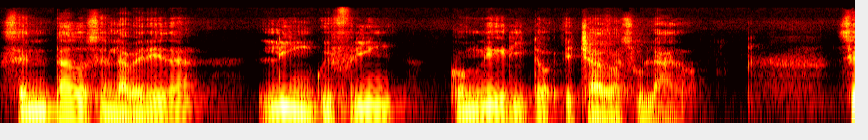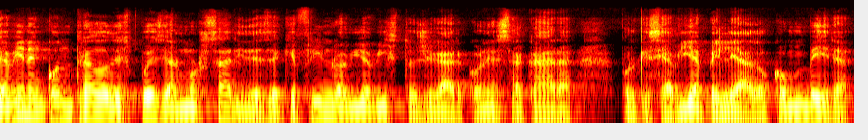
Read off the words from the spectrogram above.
Sentados en la vereda, Linco y Frin con Negrito echado a su lado. Se habían encontrado después de almorzar y desde que Flynn lo había visto llegar con esa cara porque se había peleado con Vera,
